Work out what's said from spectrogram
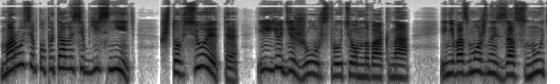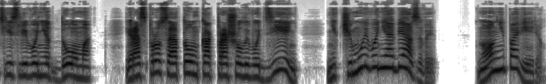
Маруся попыталась объяснить, что все это и ее дежурство у темного окна, и невозможность заснуть, если его нет дома, и расспросы о том, как прошел его день, ни к чему его не обязывает. Но он не поверил.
